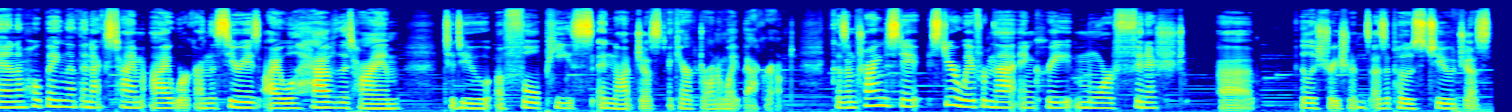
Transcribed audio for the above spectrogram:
and I'm hoping that the next time I work on the series I will have the time to do a full piece and not just a character on a white background. Because I'm trying to stay steer away from that and create more finished uh, illustrations as opposed to just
